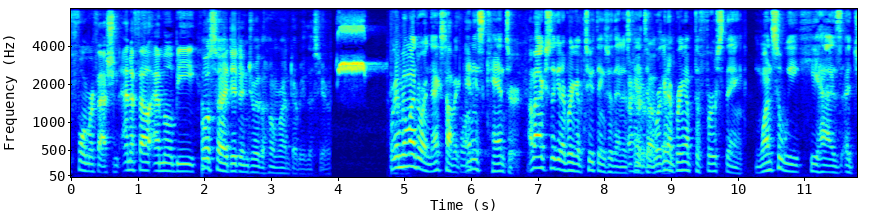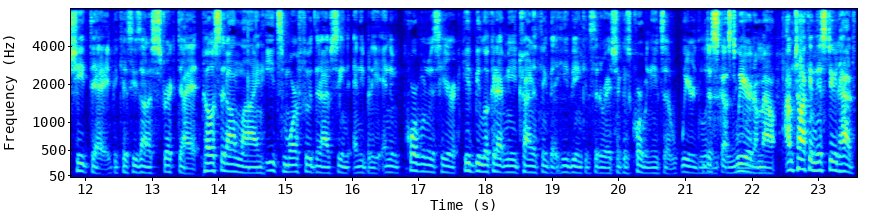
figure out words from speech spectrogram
form or fashion. NFL, MLB. I will say I did enjoy the home run derby this year. We're gonna move on to our next topic, Enes Kanter. I'm actually gonna bring up two things with Enes Kanter. We're gonna bring up the first thing. Once a week, he has a cheat day because he's on a strict diet. Posted online, eats more food than I've seen anybody. And if Corbin was here, he'd be looking at me trying to think that he'd be in consideration because Corbin eats a weird, little, Disgusting. weird amount. I'm talking. This dude had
